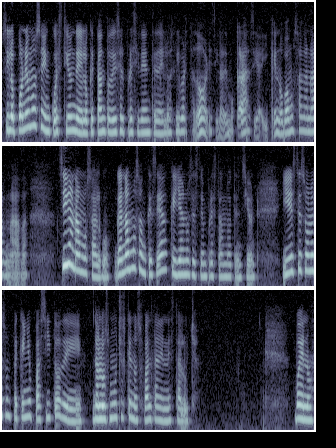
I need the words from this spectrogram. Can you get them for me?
si lo ponemos en cuestión de lo que tanto dice el presidente de los libertadores y la democracia y que no vamos a ganar nada, sí ganamos algo, ganamos aunque sea que ya nos estén prestando atención. Y este solo es un pequeño pasito de, de los muchos que nos faltan en esta lucha. Bueno,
